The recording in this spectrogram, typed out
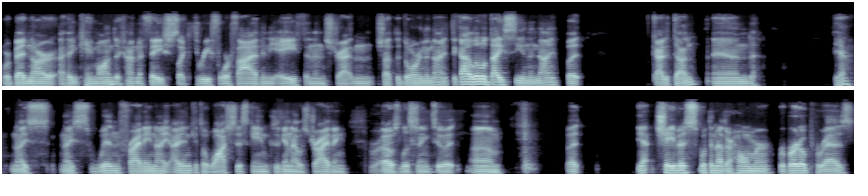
where Bednar, I think, came on to kind of face like three, four, five in the eighth, and then Stratton shut the door in the ninth. It got a little dicey in the ninth, but got it done. And yeah, nice, nice win Friday night. I didn't get to watch this game because again, I was driving, right. I was listening to it. Um, but yeah, Chavis with another homer, Roberto Perez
